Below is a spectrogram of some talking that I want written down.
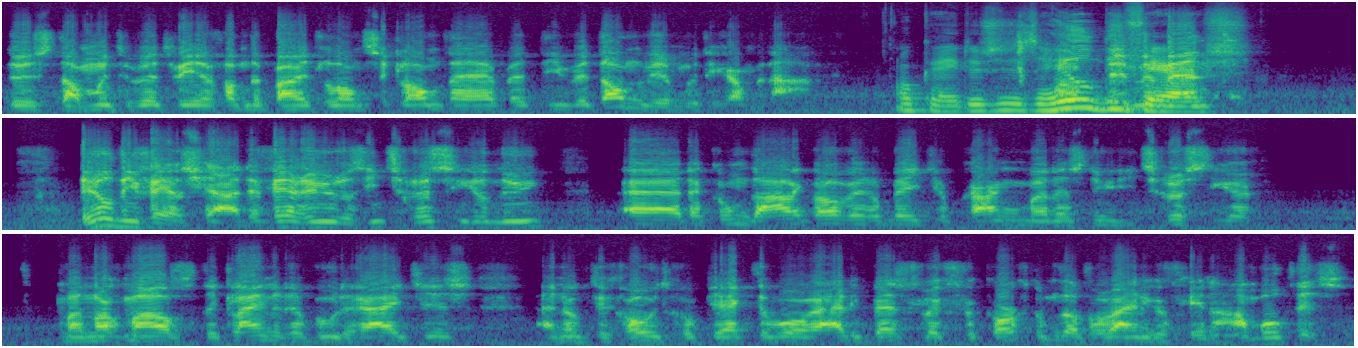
Dus dan moeten we het weer van de buitenlandse klanten hebben die we dan weer moeten gaan benaderen. Oké, dus het is heel divers. moment- Heel divers, ja. De verhuur is iets rustiger nu. Eh dat komt dadelijk wel weer een beetje op gang, maar dat is nu iets rustiger. Maar nogmaals, de kleinere boerderijtjes en ook de grotere objecten worden eigenlijk best vlug verkocht, omdat er weinig of geen aanbod is.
